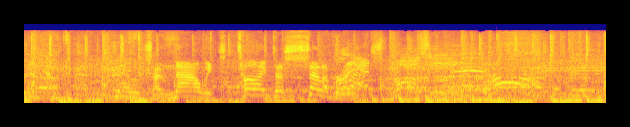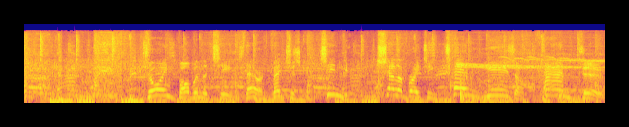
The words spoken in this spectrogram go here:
Welcome. So now it's time to celebrate. Let's party! Join Bob and the team as their adventures continue, celebrating 10 years of can do.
